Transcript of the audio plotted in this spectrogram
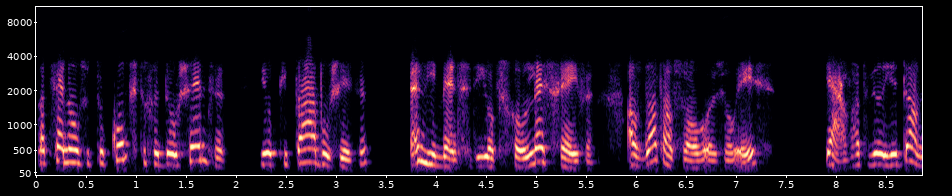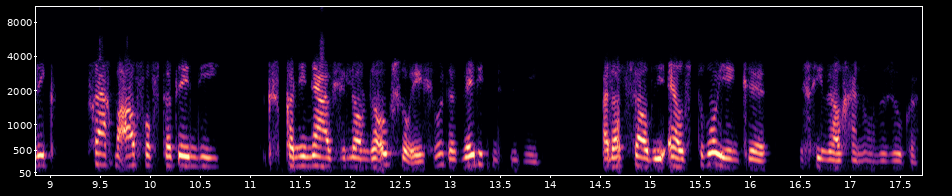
dat zijn onze toekomstige docenten die op die pabo zitten en die mensen die op school lesgeven. Als dat al zo, zo is, ja, wat wil je dan? Ik vraag me af of dat in die Scandinavische landen ook zo is, hoor. Dat weet ik natuurlijk niet. Maar dat zal die Els Trojink misschien wel gaan onderzoeken.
